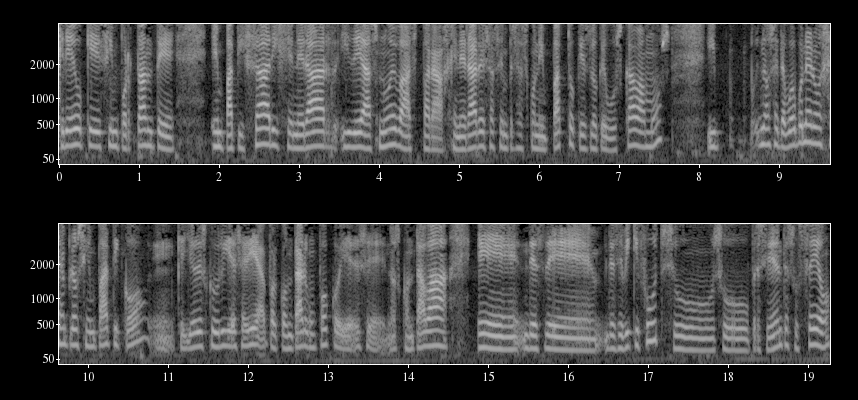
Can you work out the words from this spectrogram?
creo que es importante empatizar y generar ideas nuevas para generar esas empresas con impacto, que es lo que buscábamos. Y no sé, te voy a poner un ejemplo simpático eh, que yo descubrí ese día por contar un poco y eh, nos contaba eh, desde, desde Vicky Food, su, su presidente, su CEO,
